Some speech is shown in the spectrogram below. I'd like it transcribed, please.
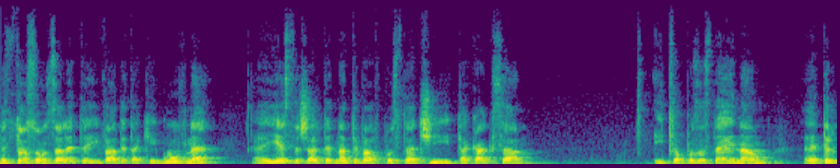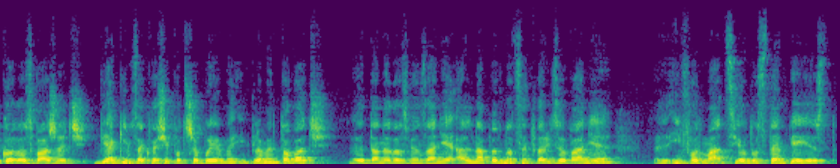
Więc to są zalety i wady takie główne. E, Jest też alternatywa w postaci Takaxa. I co pozostaje nam e, tylko rozważyć, w jakim zakresie potrzebujemy implementować e, dane rozwiązanie, ale na pewno centralizowanie informacji o dostępie jest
